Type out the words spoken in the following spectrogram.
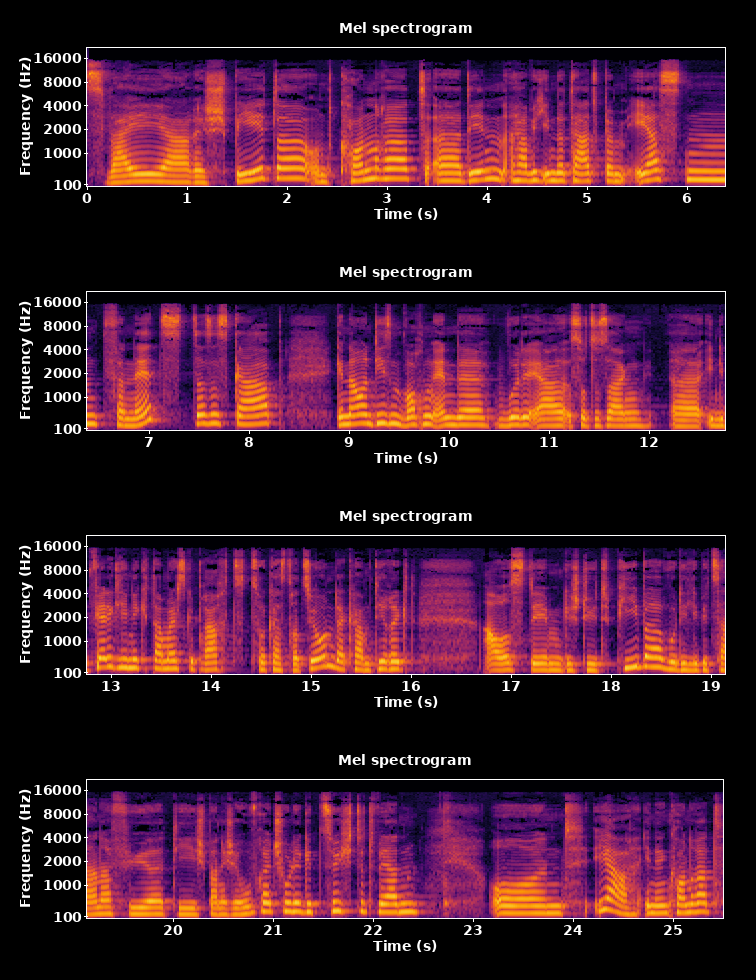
zwei Jahre später und Konrad, äh, den habe ich in der Tat beim ersten vernetzt, das es gab. Genau an diesem Wochenende wurde er sozusagen äh, in die Pferdeklinik damals gebracht zur Kastration. Der kam direkt aus dem Gestüt Piber, wo die Lipizzaner für die spanische Hofreitschule gezüchtet werden. Und ja, in den Konrad,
